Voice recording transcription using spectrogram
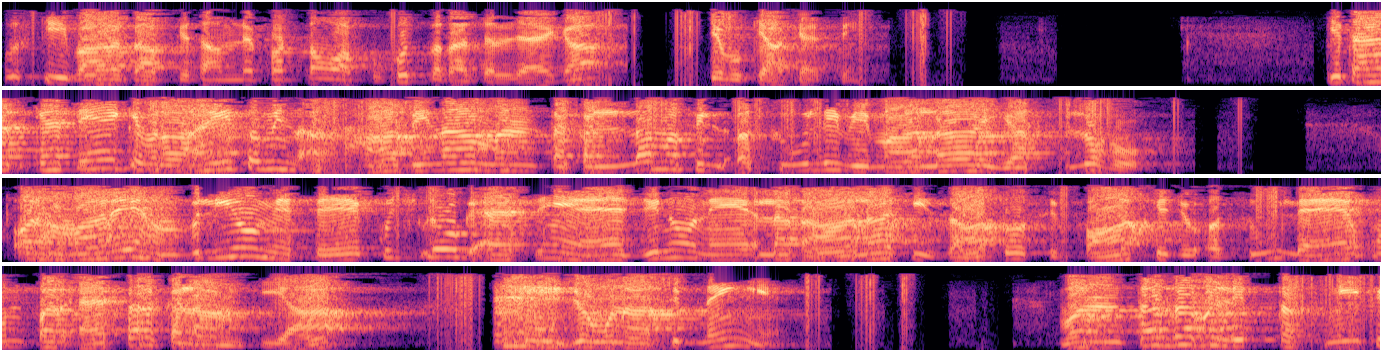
اس کی عبارت آپ کے سامنے پڑھتا ہوں، آپ کو خود پتا چل جائے گا کہ وہ کیا کہتے ہیں۔ کتاب کہتے ہیں کہ تو من اصحابنا من تکلم فی الاصول بمالا یسلو اور ہمارے ہمبلیوں میں سے کچھ لوگ ایسے ہیں جنہوں نے اللہ تعالی کی ذات و صفات کے جو اصول ہیں ان پر ایسا کلام کیا جو مناسب نہیں ہے۔ تصنیف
